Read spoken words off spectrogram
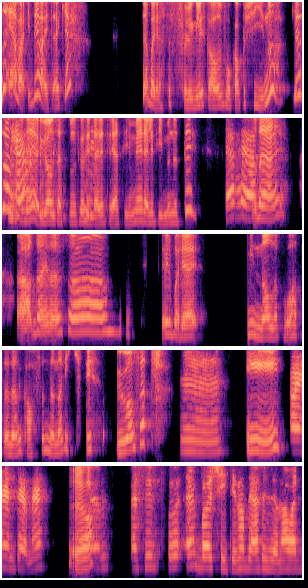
Nei, jeg vet, det veit jeg ikke. Det er bare Selvfølgelig skal du få cappuccino. Liksom. Ja. Det er Uansett om du skal sitte her i tre timer eller ti minutter. Ja, ja. Så det er, ja, det er det, så Jeg vil bare minne alle på at den kaffen den er viktig uansett. Mm. Mm, Jeg er helt enig. ja. Um, Jeg synes, jeg bare skyter inn at jeg syns den har vært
